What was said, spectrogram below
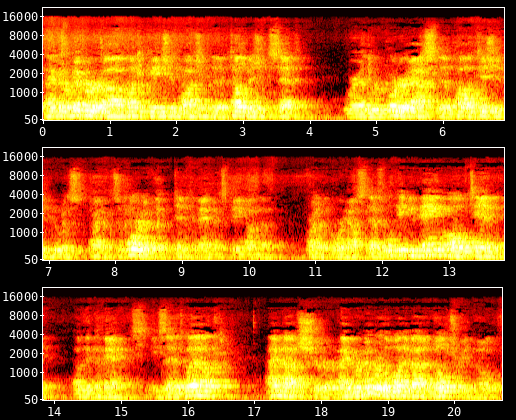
And I can remember uh, one occasion watching the television set where the reporter asked the politician who was kind of in support of the Ten Commandments being on the front of the courthouse steps, well, can you name all ten of the commandments? And he says, well, I'm not sure. I remember the one about adultery, though.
